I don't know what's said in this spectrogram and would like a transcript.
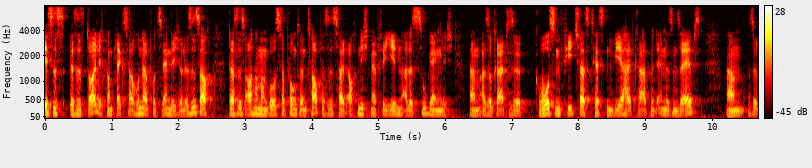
es ist, es ist deutlich komplexer, hundertprozentig. Und es ist auch, das ist auch nochmal ein großer Punkt on top. Es ist halt auch nicht mehr für jeden alles zugänglich. Ähm, also gerade diese großen Features testen wir halt gerade mit Amazon selbst. Ähm, also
